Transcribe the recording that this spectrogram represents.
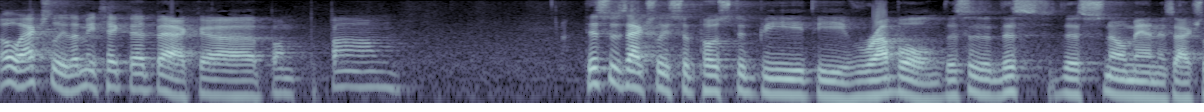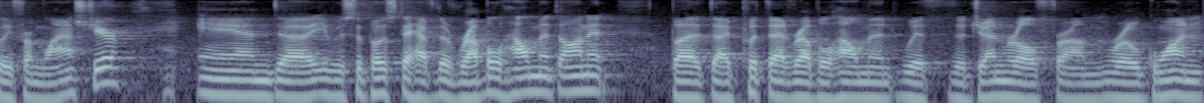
Oh, actually, let me take that back. Uh, bum, bum. This was actually supposed to be the Rebel. This is this this snowman is actually from last year, and uh, it was supposed to have the Rebel helmet on it. But I put that Rebel helmet with the General from Rogue One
